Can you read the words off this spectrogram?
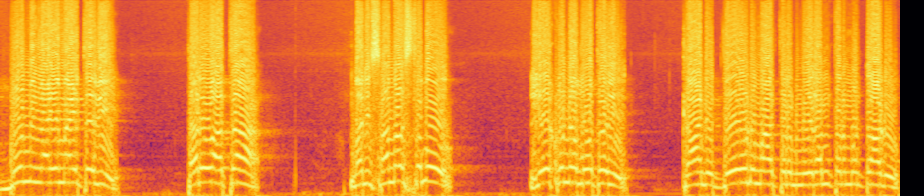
భూమి నయమవుతుంది తరువాత మరి సమస్తము లేకుండా పోతుంది. కానీ దేవుడు మాత్రం నిరంతరం ఉంటాడు.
